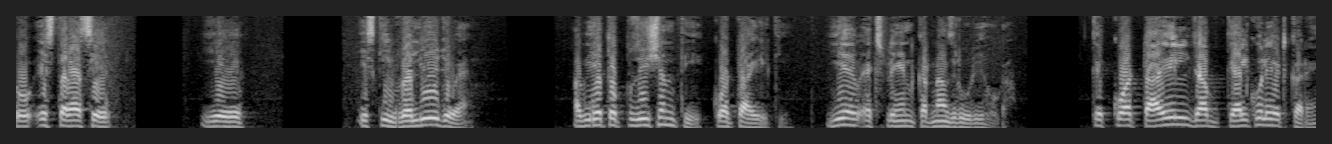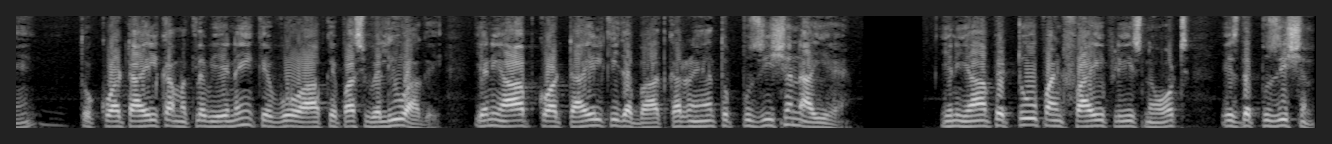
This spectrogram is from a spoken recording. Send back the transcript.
تو اس طرح سے یہ اس کی ویلو جو ہے اب یہ تو پوزیشن تھی کوارٹائل کی۔ یہ ایکسپلین کرنا ضروری ہوگا کہ کوارٹائل جب کیلکولیٹ کریں تو کوارٹائل کا مطلب یہ نہیں کہ وہ آپ کے پاس ویلو آ گئی۔ یعنی آپ کوارٹائل کی جب بات کر رہے ہیں تو پوزیشن آئی ہے۔ یعنی یہاں پہ 2.5 point five please note is the position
